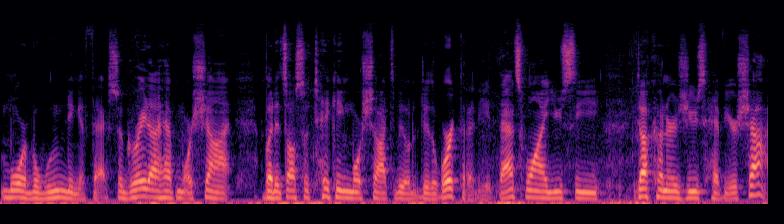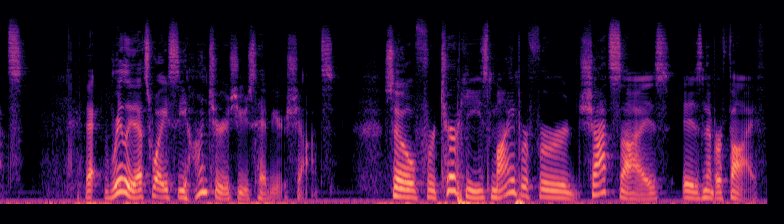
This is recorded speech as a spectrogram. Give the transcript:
more of a wounding effect. So great, I have more shot, but it's also taking more shot to be able to do the work that I need. That's why you see duck hunters use heavier shots. That really, that's why you see hunters use heavier shots. So for turkeys, my preferred shot size is number five.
